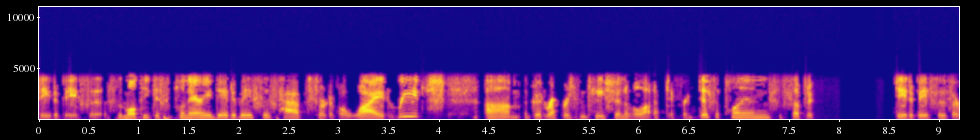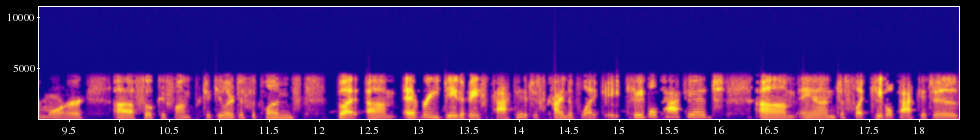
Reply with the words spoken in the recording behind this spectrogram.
databases. The multidisciplinary databases have sort of a wide reach, um, a good representation of a lot of different disciplines. The subject databases are more uh, focused on particular disciplines, but um, every database package is kind of like a cable package, um, and just like cable packages,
